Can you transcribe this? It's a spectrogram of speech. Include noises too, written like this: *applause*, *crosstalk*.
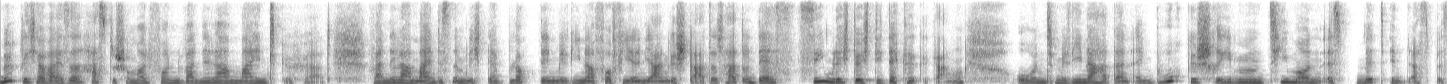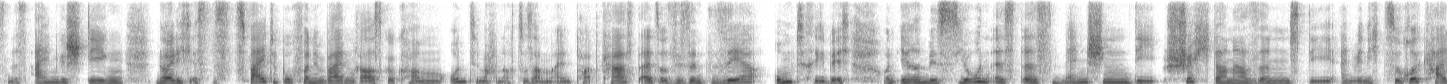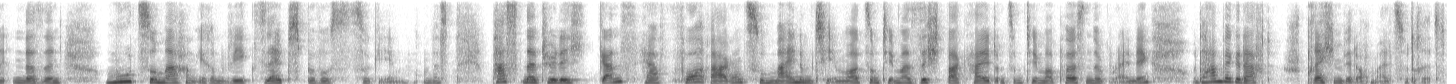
Möglicherweise hast du schon mal von Vanilla Mind gehört. Vanilla Mind ist nämlich der Blog, den Melina vor vielen Jahren gestartet hat und der ist ziemlich durch die Decke gegangen. Und Melina hat dann ein Buch geschrieben. Timon ist mit in das Business eingestiegen. Neulich ist das zweite Buch von den beiden rausgekommen und sie machen auch zusammen einen Podcast. Also sie sind sehr umtriebig und ihre Mission ist es, Menschen, die schüchterner sind, die ein wenig zurückhaltender sind, Mut zu machen, ihren Weg selbstbewusst zu gehen. Und das passt natürlich ganz hervorragend zu meinem Thema, zum Thema Sichtbarkeit und zum Thema Personal Branding. Und da haben wir gedacht, sprechen wir doch mal zu dritt.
